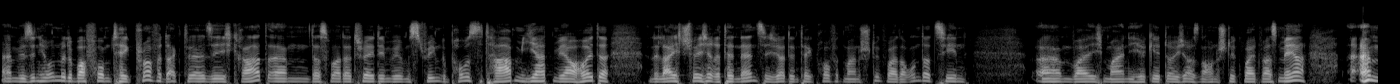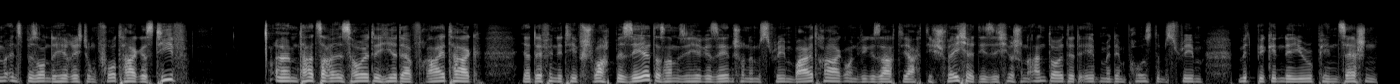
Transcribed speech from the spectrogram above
Ähm, wir sind hier unmittelbar vorm Take Profit aktuell, sehe ich gerade. Ähm, das war der Trade, den wir im Stream gepostet haben. Hier hatten wir ja heute eine leicht schwächere Tendenz. Ich werde den Take Profit mal ein Stück weiter runterziehen ähm, weil ich meine, hier geht durchaus noch ein Stück weit was mehr, insbesondere hier Richtung Vortagestief. Ähm, Tatsache ist heute hier der Freitag ja definitiv schwach beseelt. Das haben Sie hier gesehen schon im Stream-Beitrag. Und wie gesagt, ja, die Schwäche, die sich hier schon andeutet, eben mit dem Post im Stream mit Beginn der European Session,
